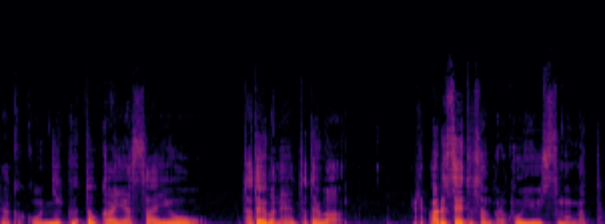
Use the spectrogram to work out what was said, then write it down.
なんかこう肉とか野菜を例えばね例えばある生徒さんからこういう質問があった「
